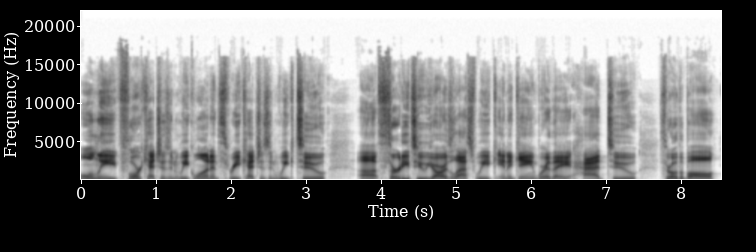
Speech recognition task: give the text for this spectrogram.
only four catches in week one and three catches in week two. Uh, 32 yards last week in a game where they had to throw the ball.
